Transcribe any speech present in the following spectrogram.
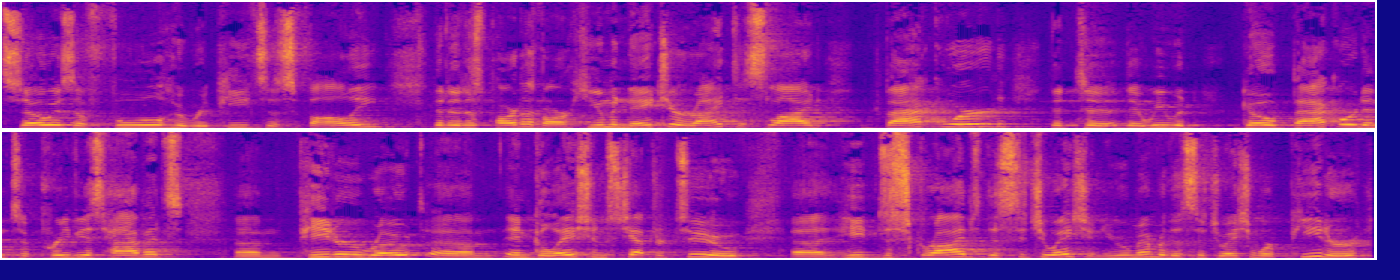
so is a fool who repeats his folly. That it is part of our human nature, right, to slide backward, that, to, that we would go backward into previous habits. Um, Peter wrote um, in Galatians chapter 2, uh, he describes the situation. You remember the situation where Peter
